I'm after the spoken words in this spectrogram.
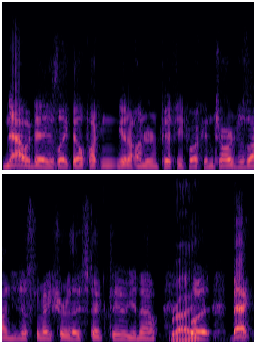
nowadays, like they'll fucking get 150 fucking charges on you just to make sure they stick to, you know. right. But back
